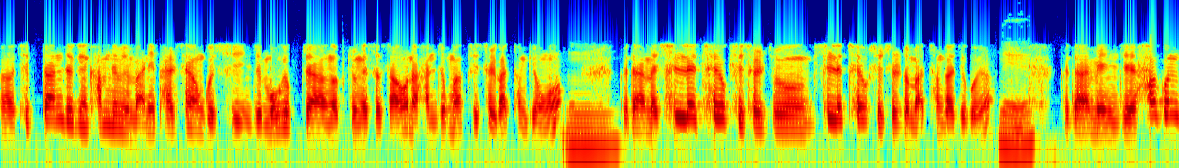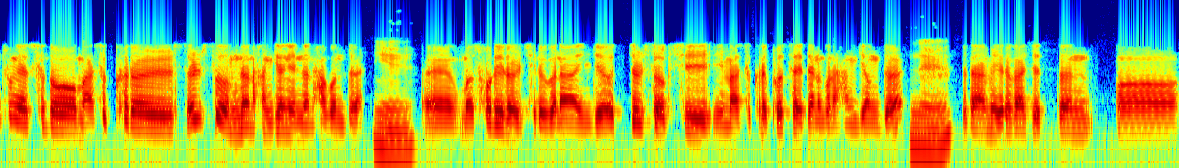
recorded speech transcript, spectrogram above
어, 집단적인 감염이 많이 발생한 곳이 이제 목욕장 업종에서 사우나 한증막 시설 같은 경우 음, 그다음에 실내 체육 시설 중 실내 체육 시설도 마찬가지고요. 네. 그다음에 이제 학원 중에서도 마스크를 쓸 수 없는 환경에 있는 학원들 예. 에, 뭐 소리를 지르거나 이제 어쩔 수 없이 이 마스크를 벗어야 되는 그런 환경들. 네. 그다음에 여러 가지 어떤 어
